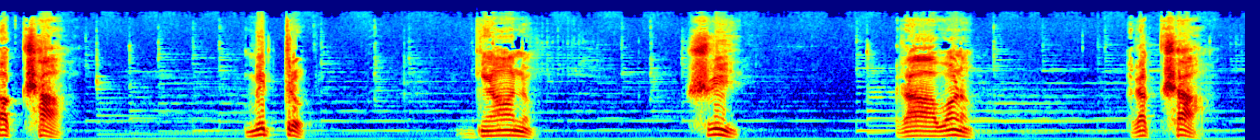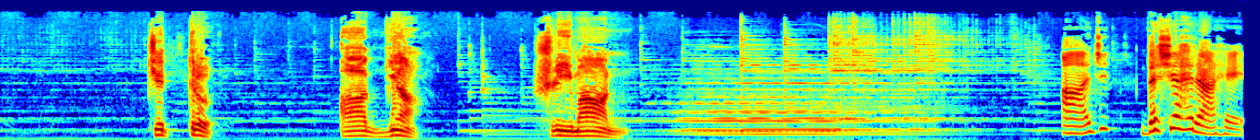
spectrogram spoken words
कक्षा। मित्र। ज्ञान। श्री। रावण रक्षा चित्र आज्ञा श्रीमान। आज दशहरा है।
